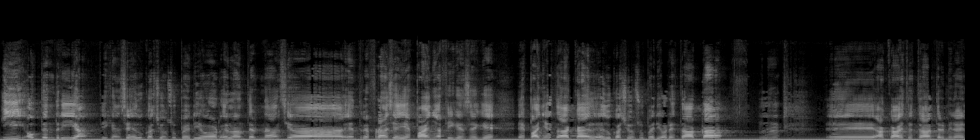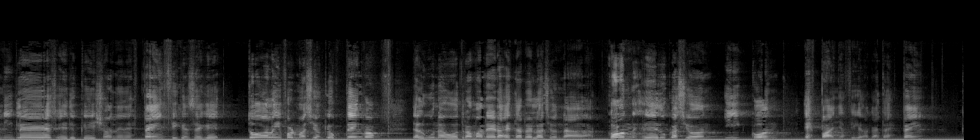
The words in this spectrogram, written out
y obtendría, fíjense, educación superior en la alternancia entre Francia y España. Fíjense que España está acá, educación superior está acá. Eh, acá esto está en términos en inglés, education en Spain. Fíjense que toda la información que obtengo de alguna u otra manera está relacionada con educación y con España. Fíjense, acá está Spain. ¿ok?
